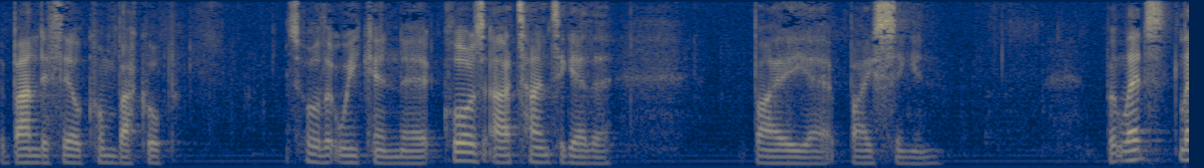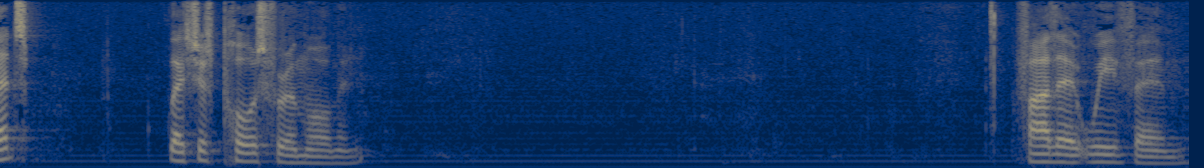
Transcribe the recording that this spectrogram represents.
the band if they'll come back up so that we can uh, close our time together by, uh, by singing. But let's, let's, let's just pause for a moment. Father, we've, um,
